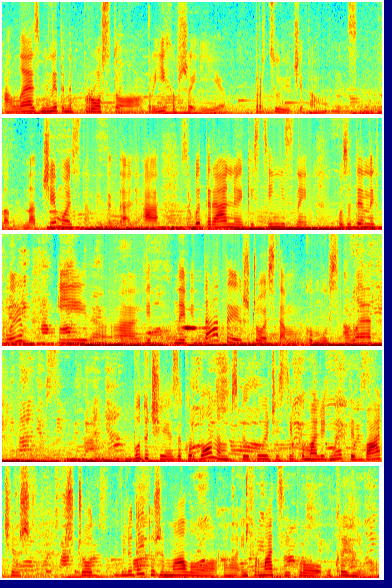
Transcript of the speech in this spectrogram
але змінити не просто приїхавши і працюючи там над, над чимось там і так далі, а зробити реально якийсь ціннісний позитивний вплив і від не віддати щось там комусь, але будучи за кордоном, спілкуючись з кількома людьми, ти бачиш, що в людей дуже мало інформації про Україну.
